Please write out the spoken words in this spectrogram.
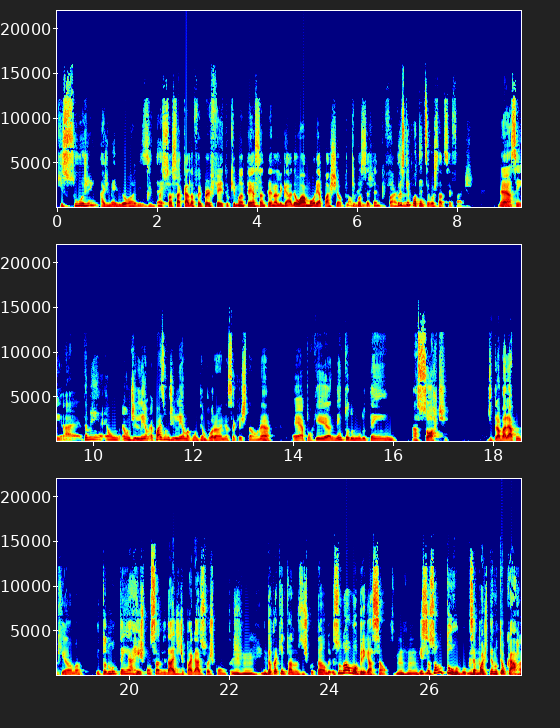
que surgem as melhores ideias. Mas sua sacada foi perfeita. O que mantém essa antena ligada é o amor e a paixão Totalmente. que você tem no que faz. Por isso né? que é importante você gostar do que você faz. Né? Assim, é, também é um, é um dilema, é quase um dilema contemporâneo essa questão, né? É porque nem todo mundo tem a sorte de trabalhar com o que ama e todo mundo tem a responsabilidade de pagar as suas contas. Uhum, então, uhum. para quem está nos escutando, isso não é uma obrigação. Uhum, isso é só um turbo que você uhum. pode ter no teu carro.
